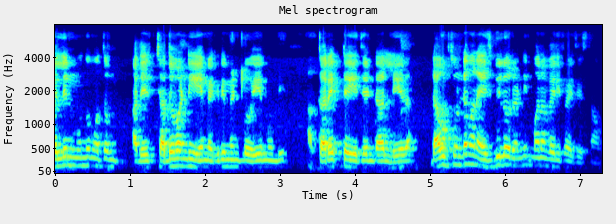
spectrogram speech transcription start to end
వెళ్ళిన ముందు మొత్తం అదే చదవండి ఏం అగ్రిమెంట్లో ఏముంది? ఆ కరెక్ట్ ఏజెంటా లేదా? డౌట్స్ ఉంటే మన ఎస్బీలో రండి మనం వెరిఫై చేస్తామండి.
